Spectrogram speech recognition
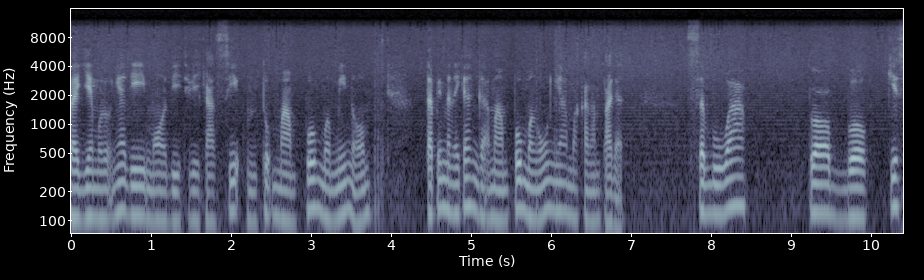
bagian mulutnya dimodifikasi untuk mampu meminum, tapi mereka nggak mampu mengunyah makanan padat. Sebuah probokis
